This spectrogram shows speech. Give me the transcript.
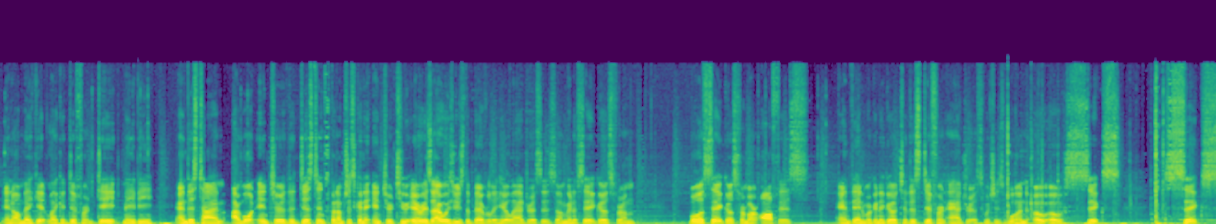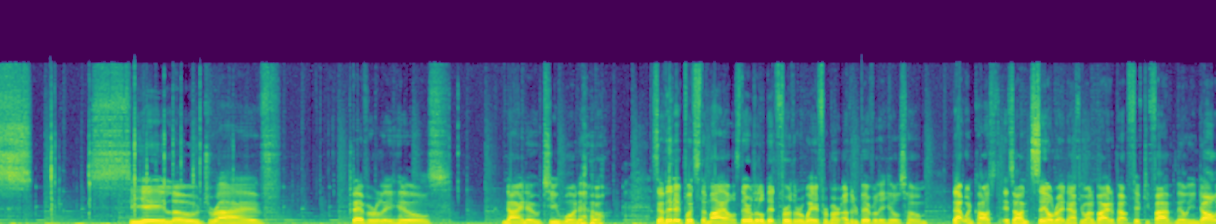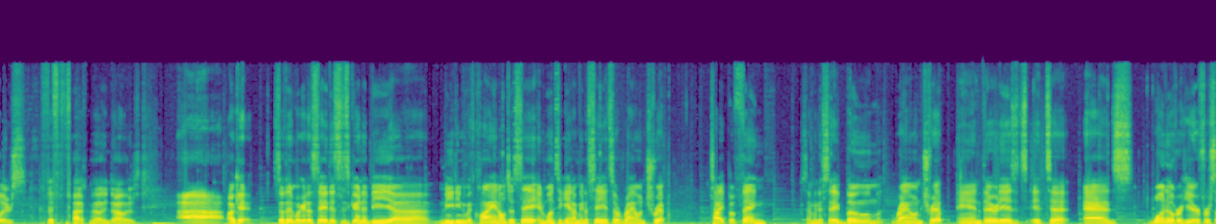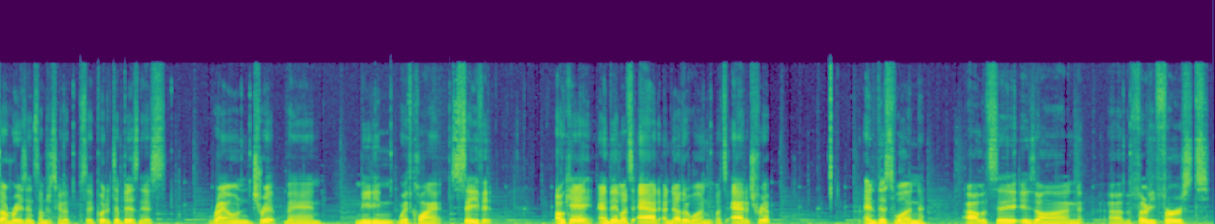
and I'll make it like a different date maybe. And this time I won't enter the distance, but I'm just gonna enter two areas. I always use the Beverly Hill addresses, so I'm gonna say it goes from, well, let's say it goes from our office, and then we're gonna go to this different address, which is 10066 Cielo Drive, Beverly Hills, 90210. so then it puts the miles. They're a little bit further away from our other Beverly Hills home. That one cost, it's on sale right now if you want to buy it, about $55 million. $55 million. Ah, okay. So then we're going to say this is going to be a meeting with client, I'll just say. And once again, I'm going to say it's a round trip type of thing. So I'm going to say boom, round trip, and there it is. It's, it uh, adds one over here for some reason. So I'm just going to say put it to business. Round trip, man. meeting with client, save it. Okay, and then let's add another one. Let's add a trip. And this one, uh, let's say, is on uh, the 31st.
